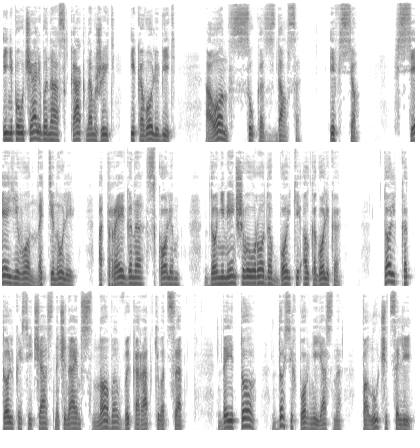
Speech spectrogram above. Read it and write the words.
и не поучали бы нас, как нам жить, и кого любить. А он, сука, сдался. И все. Все его натянули. От Рейгана с Колем до не меньшего урода Борьки-алкоголика. Только-только сейчас начинаем снова выкарабкиваться. Да и то до сих пор не ясно, получится ли.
